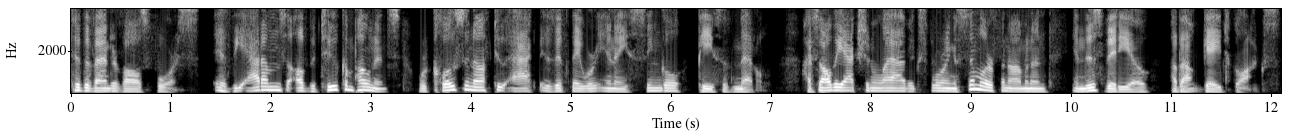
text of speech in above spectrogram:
to the van der Waals force, as the atoms of the two components were close enough to act as if they were in a single piece of metal. I saw the Action Lab exploring a similar phenomenon in this video about gauge blocks.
